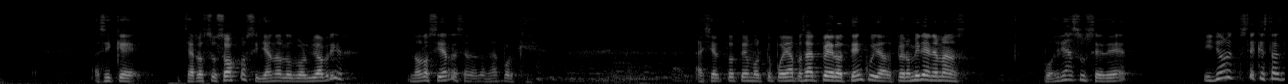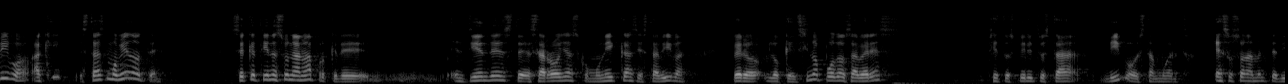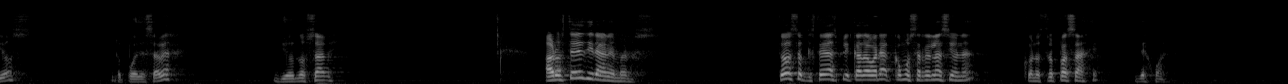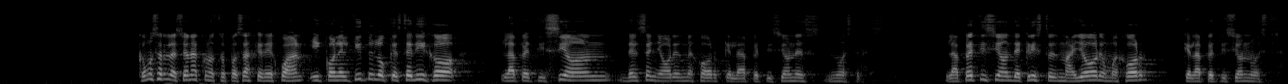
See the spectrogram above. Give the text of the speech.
Así que cerró sus ojos y ya no los volvió a abrir. No los cierres, hermanos, porque hay cierto temor que podía pasar, pero ten cuidado. Pero miren, hermanos, podría suceder. Y yo sé que estás vivo aquí, estás moviéndote. Sé que tienes un alma porque entiendes, te desarrollas, comunicas y está viva. Pero lo que sí no puedo saber es si tu espíritu está vivo o está muerto. Eso solamente Dios lo puede saber. Dios lo sabe. Ahora ustedes dirán, hermanos, todo esto que usted ha explicado ahora, ¿cómo se relaciona con nuestro pasaje de Juan? ¿Cómo se relaciona con nuestro pasaje de Juan y con el título que usted dijo, la petición del Señor es mejor que las peticiones nuestras? La petición de Cristo es mayor o mejor que la petición nuestra.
